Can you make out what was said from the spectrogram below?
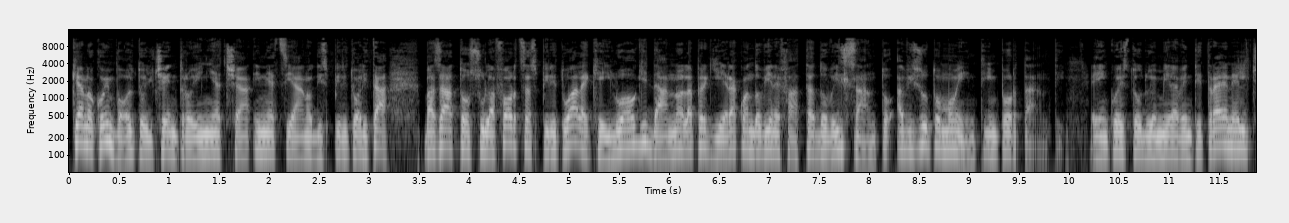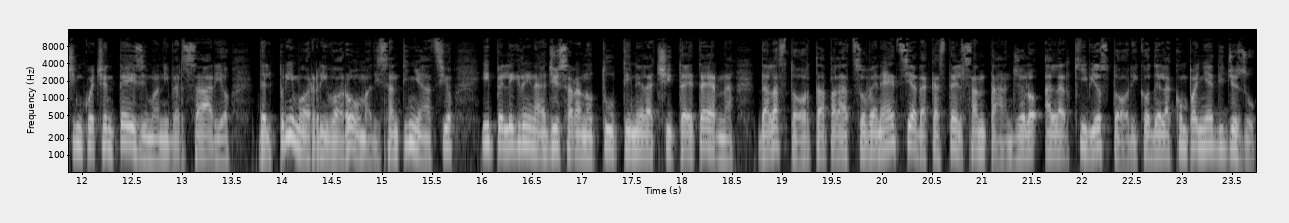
che hanno coinvolto il centro ignaziano di spiritualità, basato sulla forza spirituale che i luoghi danno alla preghiera quando viene fatta dove il santo ha vissuto momenti importanti. E in questo 2023 2023, nel cinquecentesimo anniversario del primo arrivo a Roma di Sant'Ignazio, i pellegrinaggi saranno tutti nella città eterna, dalla Storta a Palazzo Venezia, da Castel Sant'Angelo all'archivio storico della Compagnia di Gesù.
